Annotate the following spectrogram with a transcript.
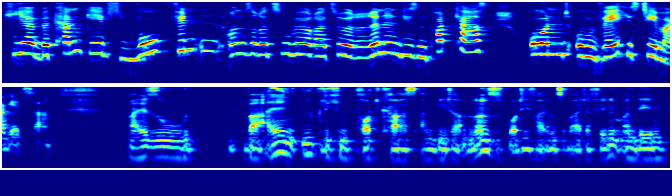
hier bekannt gibst. Wo finden unsere Zuhörer, Zuhörerinnen diesen Podcast und um welches Thema geht es da? Also bei allen üblichen Podcast-Anbietern, ne, Spotify und so weiter, findet man den.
